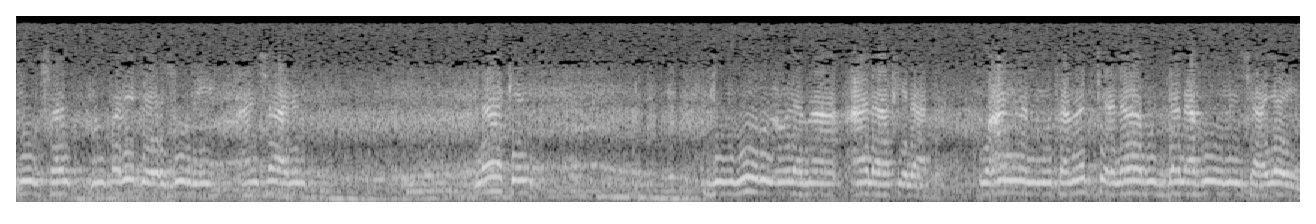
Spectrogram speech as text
مرسل من طريق الزوري عن سالم لكن جمهور العلماء على خلافه. وأن المتمتع لا بد له من سعيين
